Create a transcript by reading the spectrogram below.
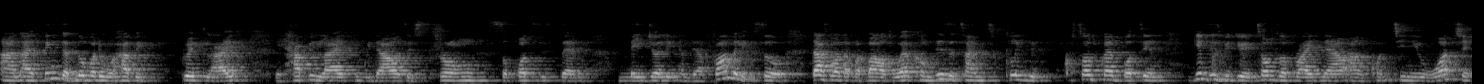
and I think that nobody will have a great life, a happy life without a strong support system majorly in their family. So that's what I'm about. Welcome. This is the time to click the subscribe button, give this video a thumbs up right now and continue watching.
